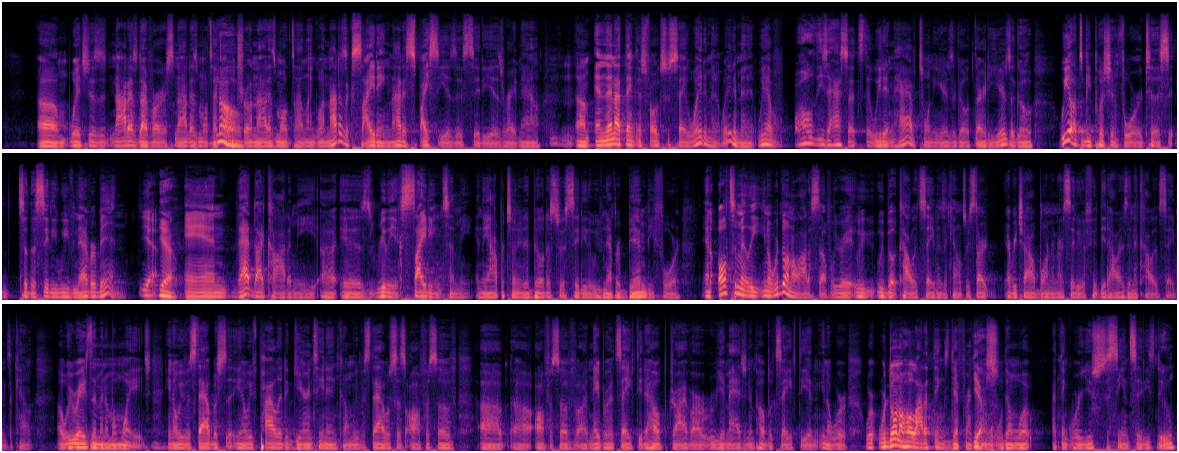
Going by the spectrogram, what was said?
um, which is not as diverse, not as multicultural, not as multilingual, not as exciting, not as spicy as this city is right now. Um, and then I think there's folks who say, wait a minute, wait a minute. We have all these assets that we didn't have 20 years ago, 30 years ago. We ought to be pushing forward to, to the city we've never been. Yeah. Yeah. And that dichotomy uh, is really exciting to me and the opportunity to build us to a city that we've never been before. And ultimately, you know, we're doing a lot of stuff. We, we, we built college savings accounts. We start every child born in our city with $50 in a college savings account. Uh, we raise the minimum wage. You know, we've established, you know, we've piloted guaranteed income. We've established this office of, uh, uh, office of uh, neighborhood safety to help drive our reimagining public safety. And, you know, we're, we're, we're doing a whole lot of things different Yes. than, than what I think we're used to seeing cities do.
